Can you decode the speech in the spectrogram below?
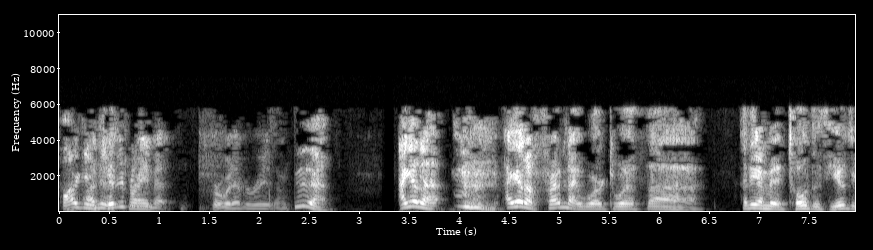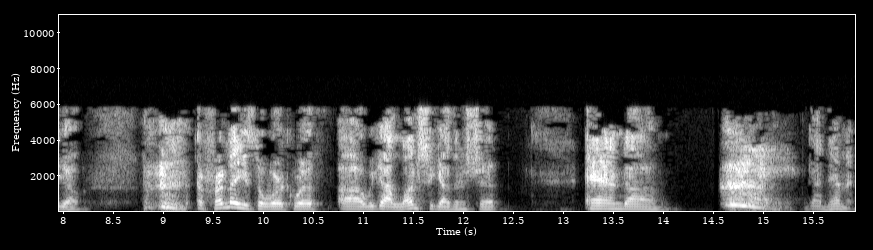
fuck. I'll just frame it for whatever reason. Yeah. I got a I got a friend I worked with, uh I think I may have told this years ago. a friend I used to work with, uh we got lunch together and shit. And um God damn it.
